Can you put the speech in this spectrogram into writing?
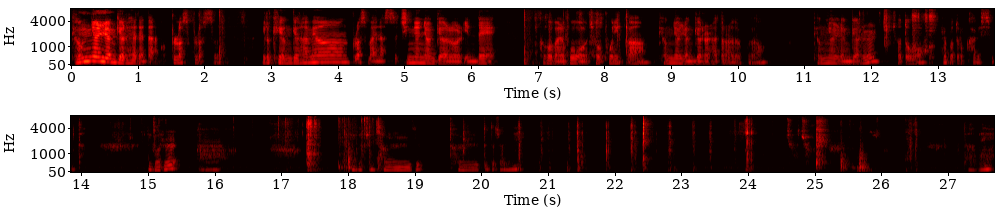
병렬 연결을 해야 된다는 거 플러스 플러스 이렇게 연결하면 플러스 마이너스 직렬 연결인데 그거 말고 저 보니까 병렬 연결을 하더라고요. 병렬 연결을 저도 해보도록 하겠습니다. 이거를 아, 이거 좀덜덜 뜯어졌네. 좋아 좋아. 그 다음에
